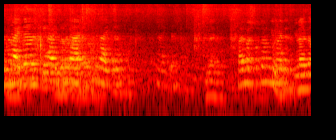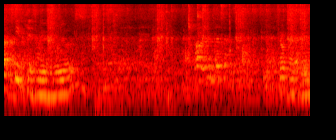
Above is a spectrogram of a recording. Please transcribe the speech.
Günaydın, günaydın, günaydın, günaydın. Sayın Başbakanım günaydın. Günaydın. Bir kez mevcut oluyoruz. Çok teşekkür ederim.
